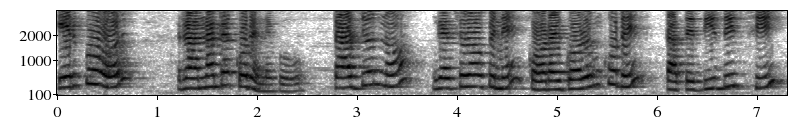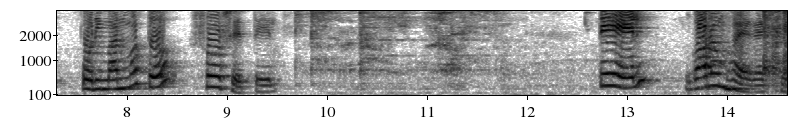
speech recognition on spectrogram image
এরপর রান্নাটা করে নেব। তার জন্য গ্যাসের ওভেনে কড়াই গরম করে তাতে দিয়ে দিচ্ছি পরিমাণ মতো সর্ষের তেল। তেল গরম হয়ে গেছে।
